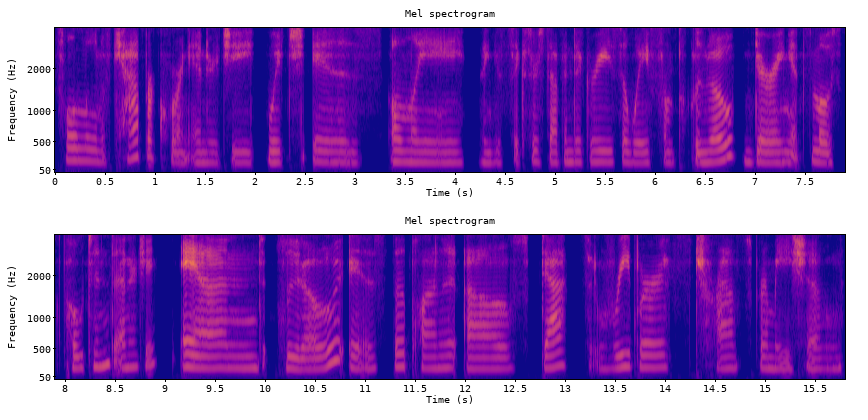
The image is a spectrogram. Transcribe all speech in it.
full moon of Capricorn energy, which is only, I think it's six or seven degrees away from Pluto during its most potent energy. And Pluto is the planet of death, rebirth, transformation.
